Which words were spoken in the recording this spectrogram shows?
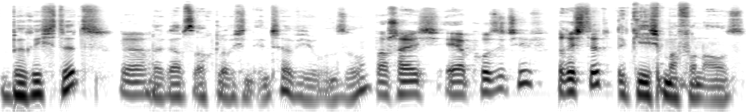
berichtet. Ja. Da gab es auch, glaube ich, ein Interview und so. Wahrscheinlich eher positiv berichtet. Da gehe ich mal von aus.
